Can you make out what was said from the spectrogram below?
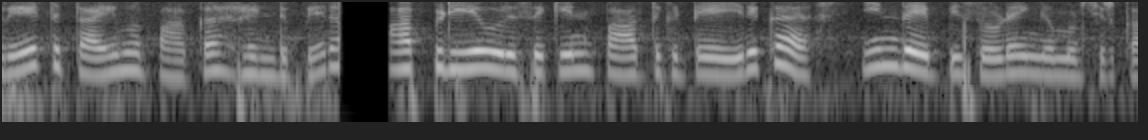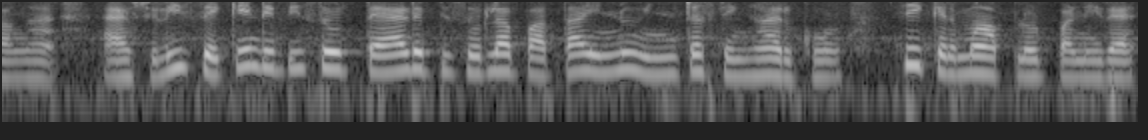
கிரேட்டு தைமை பார்க்க ரெண்டு பேர் அப்படியே ஒரு செகண்ட் பார்த்துக்கிட்டே இருக்க இந்த எபிசோடை இங்கே முடிச்சிருக்காங்க. ஆக்சுவலி செகண்ட் எபிசோட் தேர்ட் எபிசோடில் பார்த்தா இன்னும் இன்ட்ரெஸ்டிங்காக இருக்கும். சீக்கிரமாக அப்லோட் பண்ணிடுறேன்.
